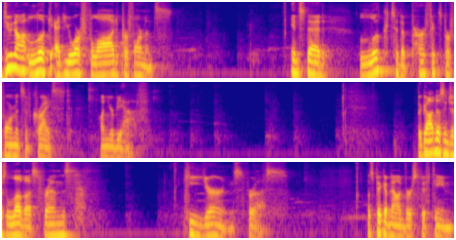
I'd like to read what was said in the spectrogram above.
do not look at your flawed performance. Instead, look to the perfect performance of Christ on your behalf. But God doesn't just love us, friends, He yearns for us. Let's pick up now in verse 15.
